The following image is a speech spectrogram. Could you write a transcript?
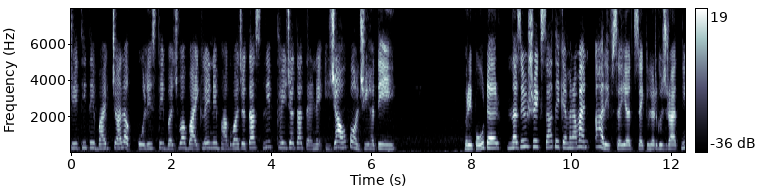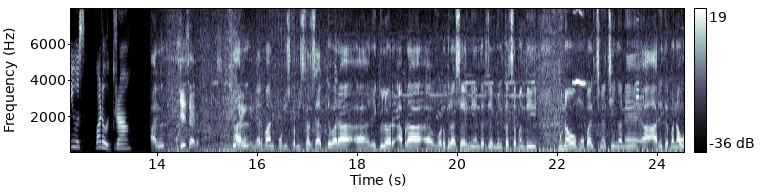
જેથી તે બાઇક ચાલક પોલીસથી બચવા બાઇક લઈને ભાગવા જતા સ્લીપ થઈ જતા તેને ઈજાઓ પહોંચી હતી. રિપોર્ટર નઝીર શેખ સાથે cameraman Arif Sayyed, secular Gujarat news Vadodara. જી સર. હાલ મહેરબાન પોલીસ કમિશનર સાહેબ દ્વારા રેગ્યુલર આપણા વડોદરા શહેરની અંદર જે મિલકત સંબંધી ગુનાઓ, મોબાઈલ સ્નેચિંગ અને આ રીતે બનાવો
